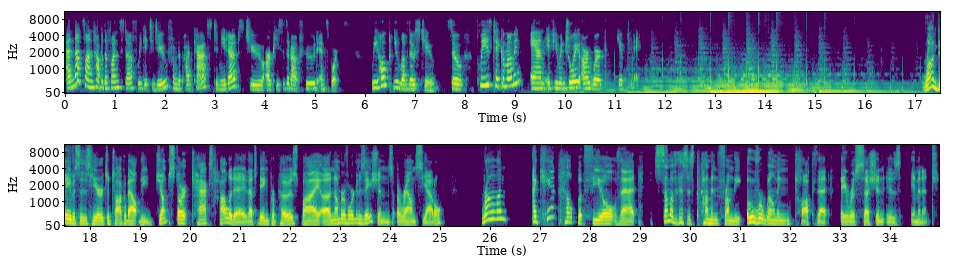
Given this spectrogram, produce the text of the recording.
And that's on top of the fun stuff we get to do from the podcast to meetups to our pieces about food and sports. We hope you love those too. So please take a moment, and if you enjoy our work, give today. Ron Davis is here to talk about the Jumpstart tax holiday that's being proposed by a number of organizations around Seattle. Ron, I can't help but feel that some of this is coming from the overwhelming talk that a recession is imminent.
